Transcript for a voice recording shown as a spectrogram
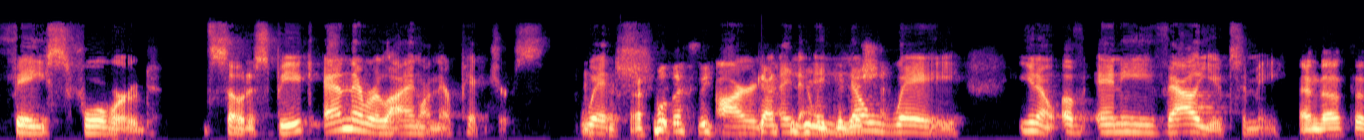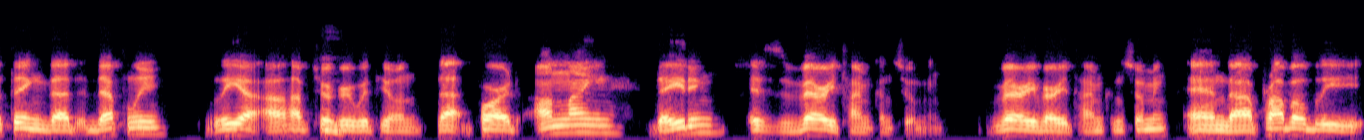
face forward so to speak and they're relying on their pictures which Well, that's the are that's in, in no way you know of any value to me. And that's the thing that definitely, Leah, I'll have to mm. agree with you on that part. Online dating is very time consuming, very, very time consuming. And uh, probably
